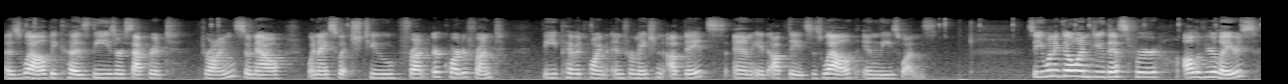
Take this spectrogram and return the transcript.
as well because these are separate drawings. So now when I switch to front or quarter front, the pivot point information updates and it updates as well in these ones. So you want to go and do this for all of your layers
